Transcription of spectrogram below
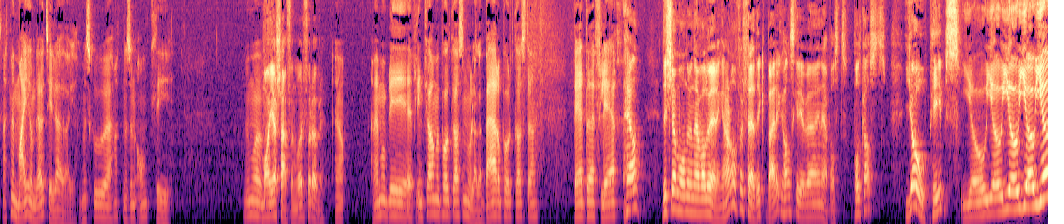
snakket med meg om det jo tidligere i dag. Vi skulle eh, hatt noe sånn ordentlig Vi må, Mai er sjefen vår for øvrig. ja. vi må bli flinkere med podkasten. Må lage bedre podkaster. Bedre, flere. Ja. Det kommer også noen evalueringer her nå, for Fredrik Berg han skriver i en e-post. Podkast. Yo, peeps. Yo, yo, yo, yo, yo!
